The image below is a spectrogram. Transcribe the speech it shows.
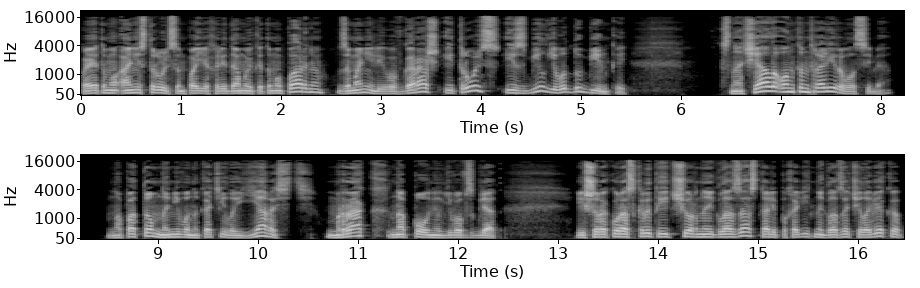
Поэтому они с Трульсом поехали домой к этому парню, заманили его в гараж, и Трульс избил его дубинкой. Сначала он контролировал себя, но потом на него накатила ярость, мрак наполнил его взгляд, и широко раскрытые черные глаза стали походить на глаза человека,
